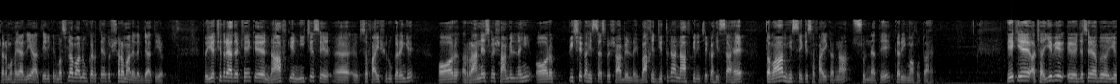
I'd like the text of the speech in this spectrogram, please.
شرم و حیا نہیں آتی، لیکن مسئلہ معلوم کرتے ہیں تو شرم آنے لگ جاتی ہے۔ تو یہ اچھی طرح یاد رکھیں کہ ناف کے نیچے سے صفائی شروع کریں گے اور رانے اس میں شامل نہیں اور پیچھے کا حصہ اس میں شامل نہیں۔ باقی جتنا ناف کے نیچے کا حصہ ہے، تمام حصے کی صفائی کرنا سنت کریمہ ہوتا ہے۔ ایک یہ اچھا یہ بھی جیسے اب یہ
